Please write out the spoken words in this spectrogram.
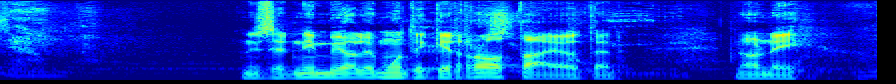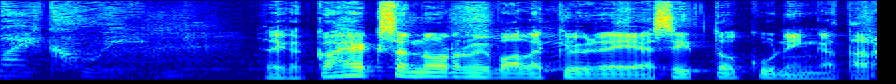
Freedom, Niin se nimi oli muutenkin Rota, joten... No niin. my queen. Eli kahdeksan normivalkyyrejä ja sitten on kuningatar.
